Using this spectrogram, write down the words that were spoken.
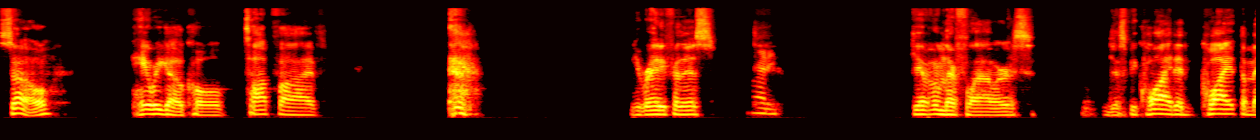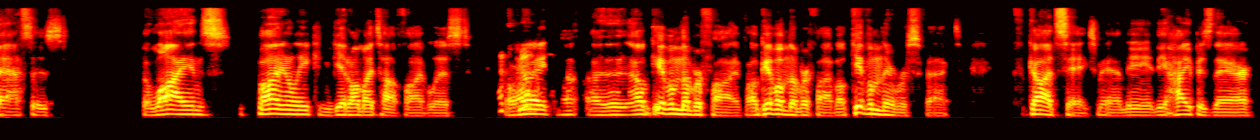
So here we go, Cole. Top five. you ready for this? Ready give them their flowers. Just be quiet, quiet the masses. The Lions finally can get on my top five list. That's All right, uh, I'll give them number five. I'll give them number five. I'll give them their respect. For God's sakes, man, the the hype is there.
